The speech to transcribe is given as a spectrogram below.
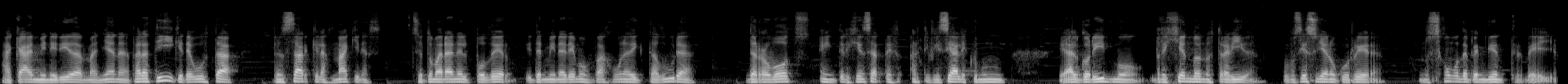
acá en Minería de Mañana, para ti que te gusta pensar que las máquinas se tomarán el poder y terminaremos bajo una dictadura de robots e inteligencias artificiales con un eh, algoritmo rigiendo nuestra vida, como si eso ya no ocurriera. No somos dependientes de ello.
